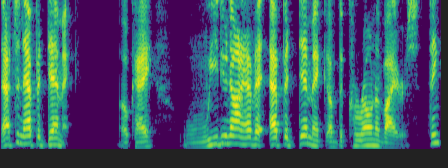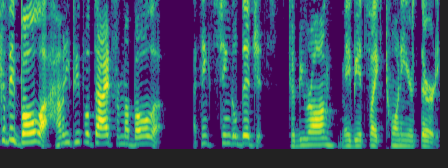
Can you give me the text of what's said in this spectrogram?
That's an epidemic. Okay? We do not have an epidemic of the coronavirus. Think of Ebola. How many people died from Ebola? I think single digits. Could be wrong. Maybe it's like 20 or 30.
